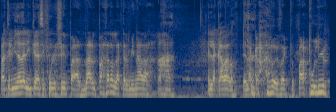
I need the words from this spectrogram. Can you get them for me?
Para terminar de limpiar ese culo. Sí, sí, para dar, pasar a la terminada. Ajá. El acabado. El acabado, exacto. Para pulir.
